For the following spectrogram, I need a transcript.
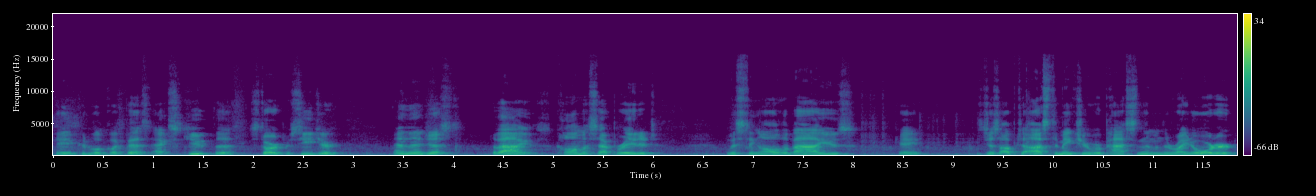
okay, it could look like this. Execute the stored procedure, and then just the values, comma separated, listing all the values, okay? It's just up to us to make sure we're passing them in the right order.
